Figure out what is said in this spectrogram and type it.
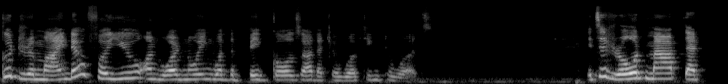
good reminder for you on what knowing what the big goals are that you're working towards. It's a roadmap that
